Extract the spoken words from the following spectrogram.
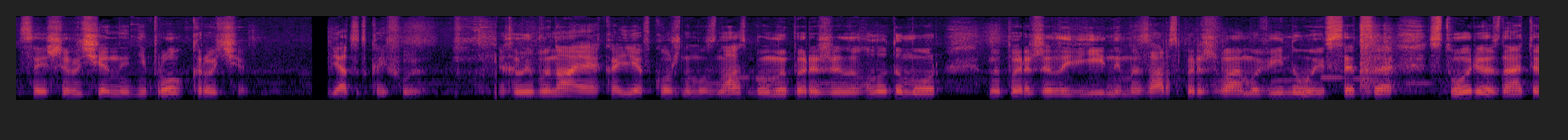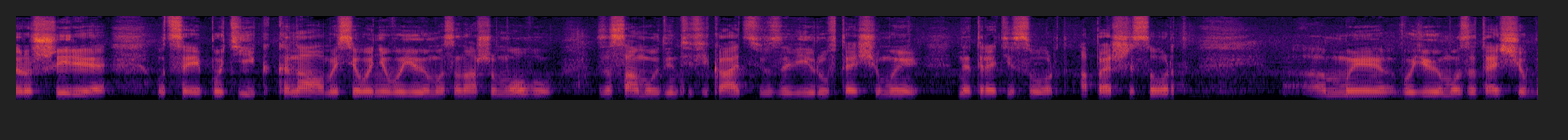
Це широченний Дніпро. Коротше, я тут кайфую. Глибина, яка є в кожному з нас, бо ми пережили голодомор, ми пережили війни, ми зараз переживаємо війну, і все це створює, знаєте, розширює оцей потік, канал. Ми сьогодні воюємо за нашу мову, за самоідентифікацію, за віру в те, що ми не третій сорт, а перший сорт. Ми воюємо за те, щоб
